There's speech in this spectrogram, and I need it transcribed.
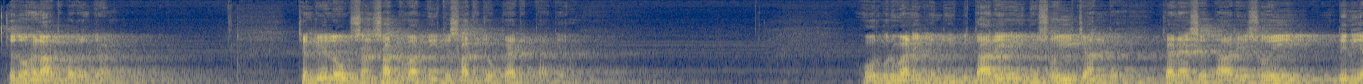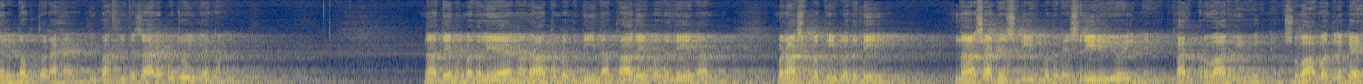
ਜਦੋਂ ਹਾਲਾਤ ਬਦਲ ਜਾਣ, ਚੰਗੇ ਲੋਕ ਸਨ, ਸਤਵਾਦੀ ਤੇ ਸਤਜੋਗ ਕਹਿ ਦਿੱਤਾ ਗਿਆ। ਹੋਰ ਗੁਰਬਾਣੀ ਕਹਿੰਦੀ, ਵੀ ਤਾਰੇ ਹੋਈ ਨੇ ਸੋਈ ਚੰਦ ਚੜ੍ਹੈ ਸਿਤਾਰੇ ਸੋਈ ਦਿਨੀਅਰ ਤਪਤਰ ਹੈ ਕਿ ਬਾਕੀ ਤਾਂ ਸਾਰਾ ਕੁਝ ਹੋਈ ਹੈ ਨਾ। ਨਾ ਦਿਨ ਬਦਲਿਆ ਨਾ ਰਾਤ ਬਦਲੀ, ਨਾ ਤਾਰੇ ਬਦਲੇ, ਨਾ ਬਨਸਪਤੀ ਬਦਲੀ, ਨਾ ਸਾਡੇ ਸਰੀਰ ਬਦਲੇ, ਸਰੀਰ ਵੀ ਹੋਈ ਨੇ, ਘਰ ਪਰਿਵਾਰ ਵੀ ਹੋਈ ਨੇ, ਸੁਭਾਅ ਬਦਲ ਗਏ।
